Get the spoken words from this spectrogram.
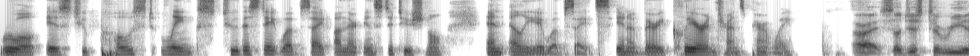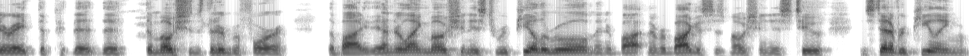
rule is to post links to the state website on their institutional and LEA websites in a very clear and transparent way. All right, so just to reiterate the, the, the, the motions that are before the body, the underlying motion is to repeal the rule. Member Bo- Member Boggess's motion is to, instead of repealing,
